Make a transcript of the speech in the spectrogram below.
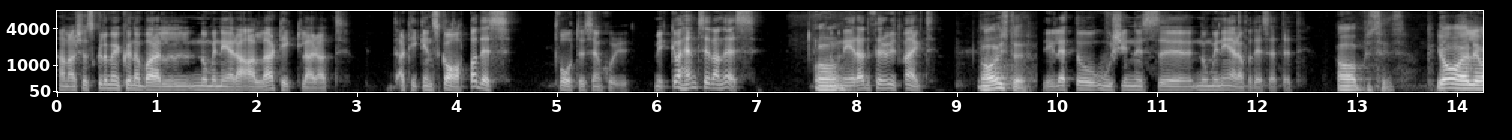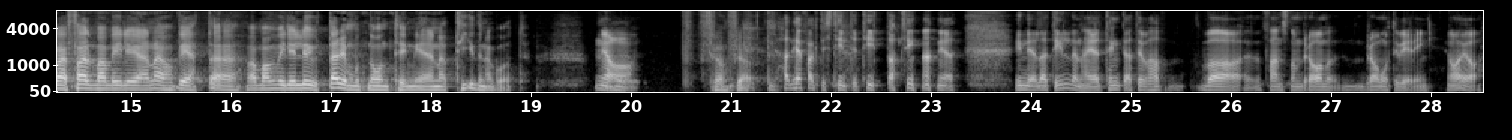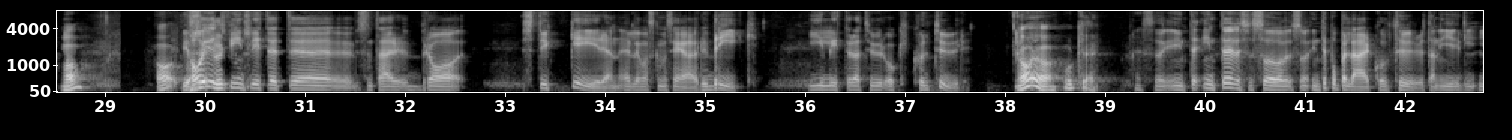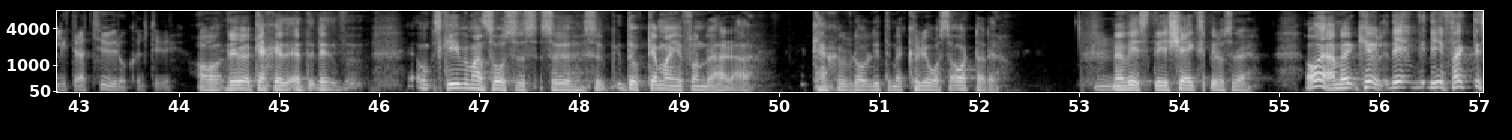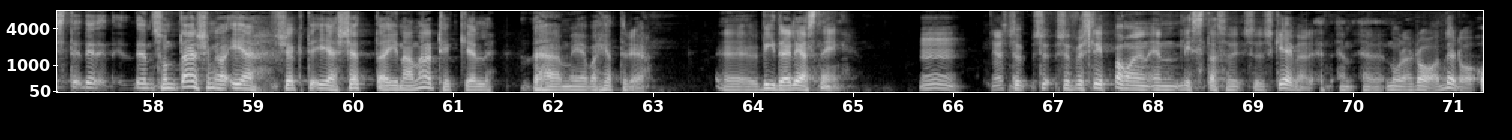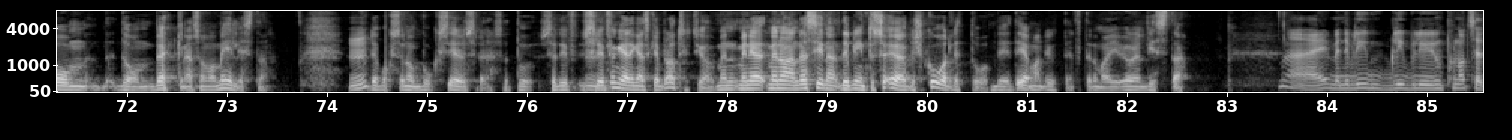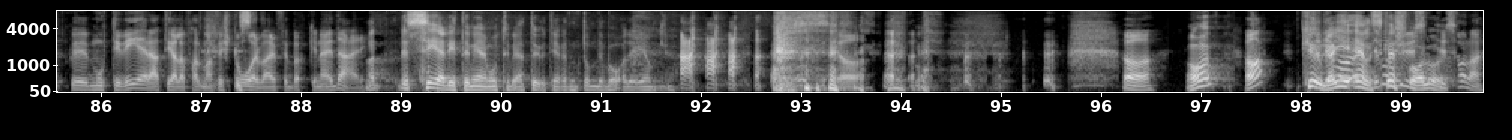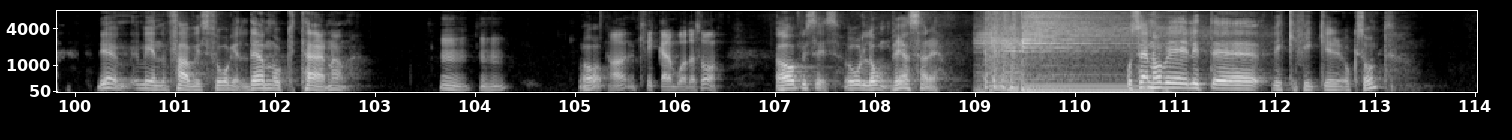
annars skulle man kunna bara nominera alla artiklar att artikeln skapades 2007. Mycket har hänt sedan dess. Ja, Nominerad för utmärkt. Ja just det. Det är lätt att okynnes eh, nominera på det sättet. Ja, precis. Ja, eller i alla fall man vill ju gärna veta, man vill ju luta det mot någonting mer än att tiden har gått. Ja, Framförallt. det hade jag faktiskt inte tittat innan jag, innan jag lade till den här. Jag tänkte att det var, var, fanns någon bra, bra motivering. Ja, ja. Ja. Ja, Vi har ju ett fint litet eh, sånt här bra stycke i den, eller vad ska man säga, rubrik. I litteratur och kultur. Ja, ja, okej. Så inte, inte, så, så, inte populärkultur, utan i litteratur och kultur. Ja, det är kanske ett, det, skriver man så, så så så duckar man ju från det här kanske då lite mer kuriosartade. Mm. Men visst, det är Shakespeare och sådär. Ja, ja, men kul. Det, det är faktiskt det, det, sånt där som jag är, försökte ersätta i en annan artikel. Det här med, vad heter det? Eh, vidare läsning. Mm. Så, så, så för att slippa ha en, en lista så, så skrev jag en, en, några rader då om de böckerna som var med i listan. Mm. Det var också någon bokserie och sådär. Så, då, så, det, så Mm. det fungerade ganska bra tyckte jag. Men, men, jag, men å andra sidan, det blir inte så överskådligt då. Det är det man är ute efter när man gör en lista. Nej, men det blir, blir, blir på något sätt eh, motiverat i alla fall. Man förstår varför böckerna är där. Det ser lite mer motiverat ut. Jag vet inte om det var det egentligen. ja. ja. Ja, så kul. Jag var- det älskar hus- svalor. husvalar. Det är min favoritfågel. Den och tärnan. Mm, mhm. Ja, Ja, kvickare båda två. ja precis. Och långresare. Och sen har vi lite eh, wikificker och sånt.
